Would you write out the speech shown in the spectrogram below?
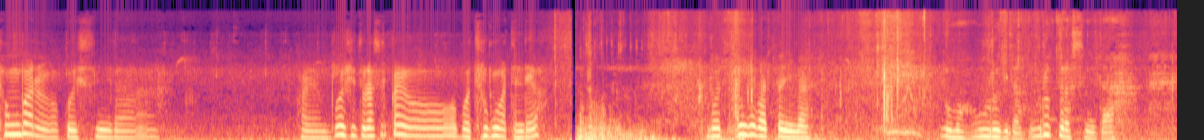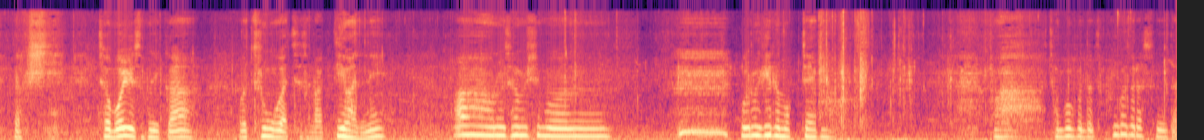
통발을 갖고 있습니다. 과연 무엇이 들어왔을까요? 뭐 들은 것 같은데요? 뭐 들은 것 같더니만 어머 우럭이다. 우럭 들었습니다. 역시 저 멀리서 보니까 뭐 들은 것 같아서 막 뛰어왔네. 아 오늘 점심은 우럭회를 먹자고. 와 전번보다 더큰거 들었습니다.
